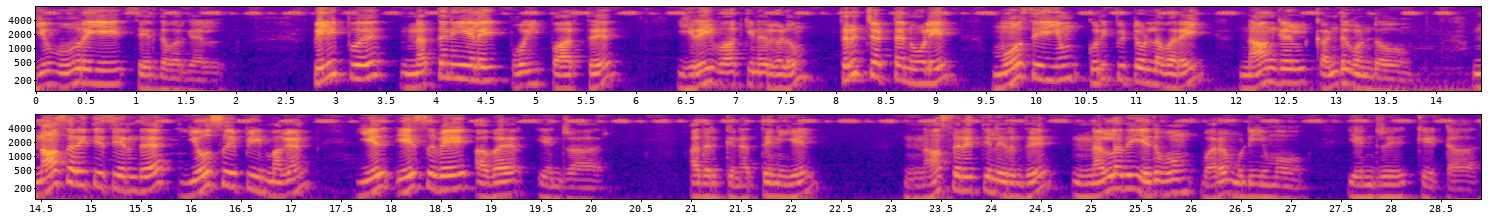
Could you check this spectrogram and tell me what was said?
இவ்வூரையே சேர்ந்தவர்கள். பிலிப்பு நத்தனியலை போய் பார்த்து இறைவாக்கினர்களும் திருச்சட்ட நூலில் மோசேயும் குறிப்பிட்டுள்ளவரை நாங்கள் கண்டுகொண்டோம். நாசரைத்தை சேர்ந்த யோசிப்பின் மகன் இயேசுவே அவர் என்றார். அதற்கு நத்தனியேல் நாசரத்திலிருந்து நல்லது எதுவும் வர முடியுமோ? என்று கேட்டார்.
